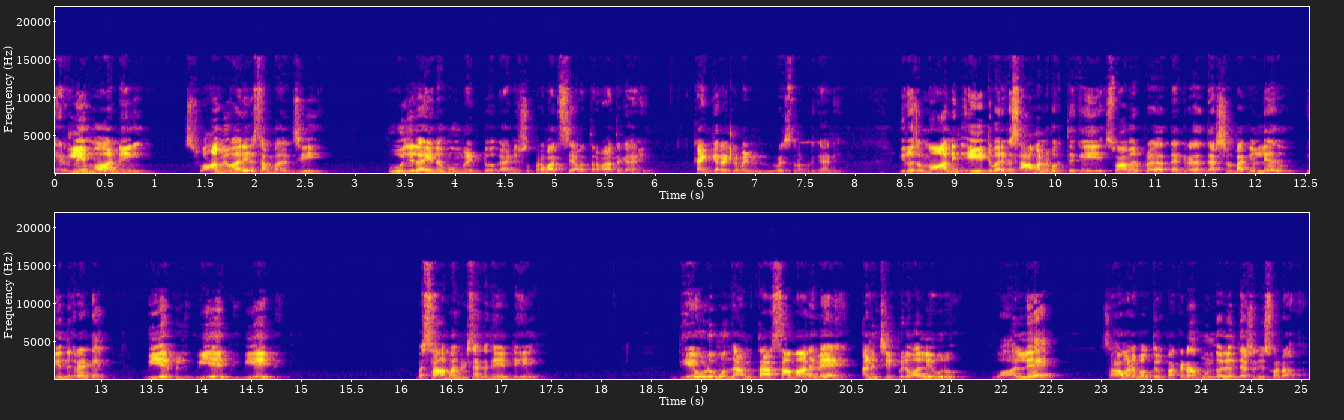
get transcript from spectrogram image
ఎర్లీ మార్నింగ్ స్వామివారికి సంబంధించి పూజలు అయిన మూమెంట్లో కానీ సుప్రభాత సేవ తర్వాత కానీ కంకెర నిర్వహిస్తున్నప్పుడు కానీ ఈరోజు మార్నింగ్ ఎయిట్ వరకు సామాన్య భక్తికి స్వామి దగ్గర దర్శన భాగ్యం లేదు. ఎందుకంటే విఐపీలు విఐపి విఐపి. మరి సామాన్యుడి సంగతి ఏంటి? దేవుడు ముందు అంతా సమానమే అని చెప్పిన వాళ్ళు ఎవరు? వాళ్ళే సామాన్య భక్తుల పక్కన ముందు వెళ్ళి దర్శనం చేసుకొని రావాలి.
